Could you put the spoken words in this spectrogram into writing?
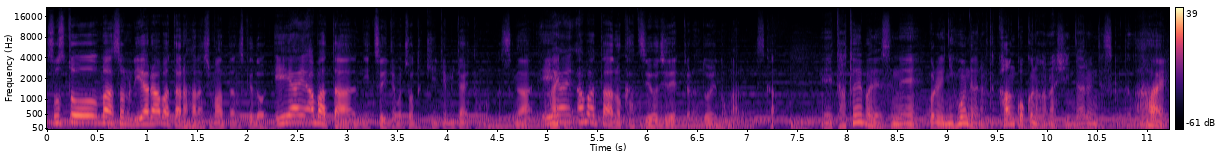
そうすると、まあ、そのリアルアバターの話もあったんですけど AI アバターについてもちょっと聞いてみたいと思うんですが、い。AI アバターの活用事例っていうのはどういうのがあるんですか、えー例えばですねこれ日本ではなくて韓国の話になるんですけども、はい。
